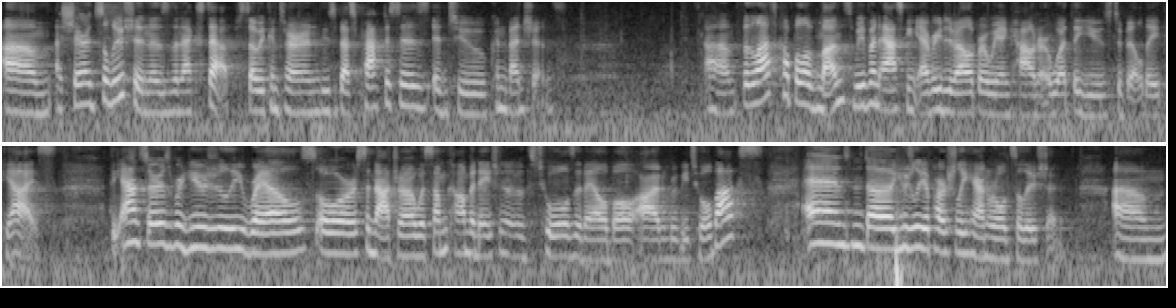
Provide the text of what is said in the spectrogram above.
Um, a shared solution is the next step, so we can turn these best practices into conventions. Um, for the last couple of months, we've been asking every developer we encounter what they use to build APIs. The answers were usually Rails or Sinatra with some combination of the tools available on Ruby Toolbox and uh, usually a partially hand-rolled solution. Um,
